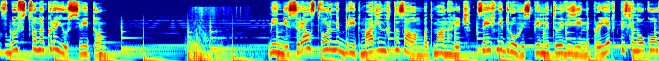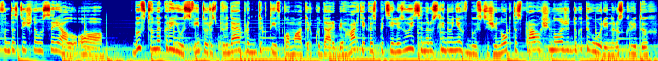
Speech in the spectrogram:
Вбивство на краю світу. Міні-серіал створений Брід Марлінг та Залом Батмангліч. Це їхній другий спільний телевізійний проєкт після науково-фантастичного серіалу ОА. Вбивство на краю світу розповідає про детективку аматорку Дарбі Гарт, яка спеціалізується на розслідуваннях вбивств жінок та справах, що належать до категорії нерозкритих.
